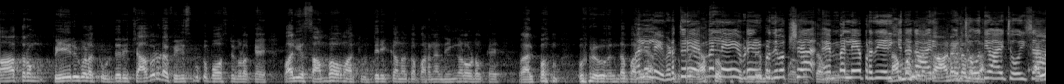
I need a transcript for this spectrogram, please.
മാത്രം പേരുകളൊക്കെ ഉദ്ധരിച്ച് അവരുടെ ഫേസ്ബുക്ക് പോസ്റ്റുകളൊക്കെ വലിയ സംഭവമാക്കി ഉദ്ധരിക്കുക എന്നൊക്കെ പറഞ്ഞാൽ നിങ്ങളോടൊക്കെ അല്പം ഒരു എന്താ ഇവിടുത്തെ ഒരു എം എൽ എ ഇവിടെ പ്രതിപക്ഷ എം എൽ എ പ്രതികരിക്കുന്ന കാര്യം ചോദ്യമായി ചോദിച്ചാൽ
